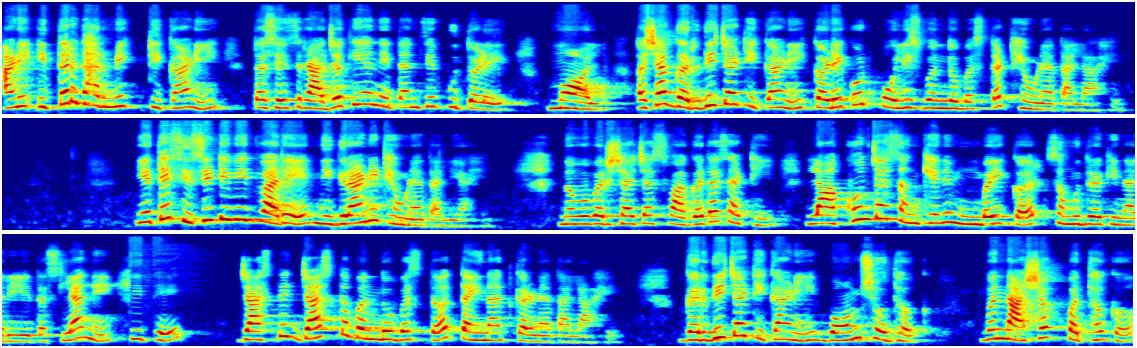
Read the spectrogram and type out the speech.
आणि इतर धार्मिक ठिकाणी तसेच राजकीय नेत्यांचे पुतळे मॉल अशा गर्दीच्या ठिकाणी कडेकोट पोलीस बंदोबस्त ठेवण्यात आला आहे. येथे सी सी टी व्हीद्वारे निगराणी ठेवण्यात आली आहे. नववर्षाच्या स्वागतासाठी लाखोंच्या संख्येने मुंबईकर समुद्रकिनारी येत असल्याने तिथे जास्तीत जास्त बंदोबस्त तैनात करण्यात आला आहे. गर्दीच्या ठिकाणी बॉम्ब शोधक व नाशक पथकं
